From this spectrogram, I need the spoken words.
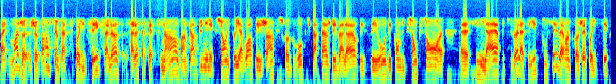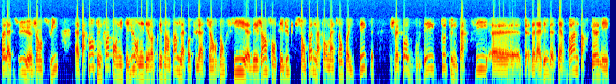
Ben, moi, je, je pense qu'un parti politique, ça a, ça sa pertinence. Dans le cadre d'une élection, il peut y avoir des gens qui se regroupent, qui partagent des valeurs, des idéaux, des convictions qui sont euh, euh similaires, puis qui veulent essayer de pousser vers un projet politique. Ça, là-dessus, euh, j'en suis. Euh, par contre, une fois qu'on est élu, on est des représentants de la population. Donc, si des gens sont élus et qui sont pas de ma formation politique, je vais pas bouder toute une partie de, de, la ville de Terrebonne parce que les,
